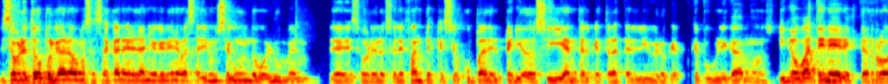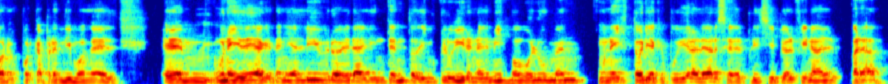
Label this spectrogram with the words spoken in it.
Sobre todo porque ahora vamos a sacar en el año que viene, va a salir un segundo volumen eh, sobre los elefantes que se ocupa del periodo siguiente al que trata el libro que, publicamos, y no va a tener este error porque aprendimos de él, Em, una idea que tenía el libro era el intento de incluir en el mismo volumen una historia que pudiera leerse del principio al final para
